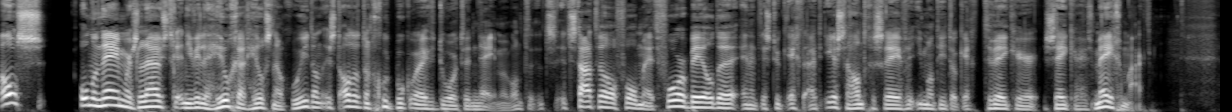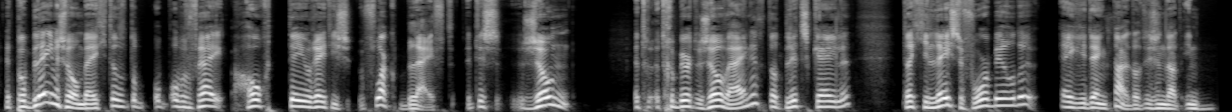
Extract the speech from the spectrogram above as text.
als ondernemers luisteren en die willen heel graag heel snel groeien, dan is het altijd een goed boek om even door te nemen. Want het, het staat wel vol met voorbeelden en het is natuurlijk echt uit eerste hand geschreven. Iemand die het ook echt twee keer zeker heeft meegemaakt. Het probleem is wel een beetje dat het op, op, op een vrij hoog theoretisch vlak blijft. Het is zo'n. Het, het gebeurt er zo weinig, dat blitzscalen, dat je leest de voorbeelden en je denkt, nou, dat is inderdaad in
